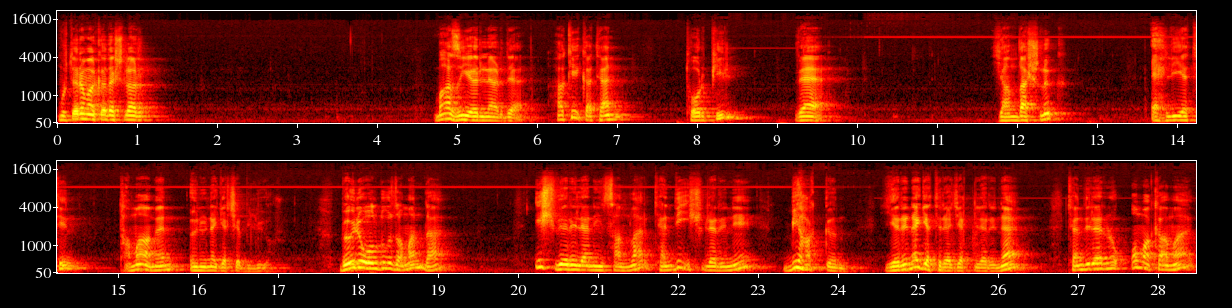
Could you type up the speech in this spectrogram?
Muhterem arkadaşlar, bazı yerlerde hakikaten torpil ve yandaşlık ehliyetin tamamen önüne geçebiliyor. Böyle olduğu zaman da iş verilen insanlar kendi işlerini bir hakkın yerine getireceklerine kendilerini o makama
